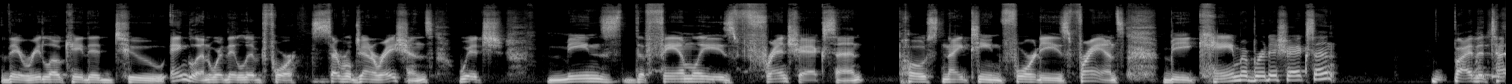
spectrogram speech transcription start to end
They relocated to England, where they lived for several generations, which means the family's French accent post 1940s France became a British accent by the time.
